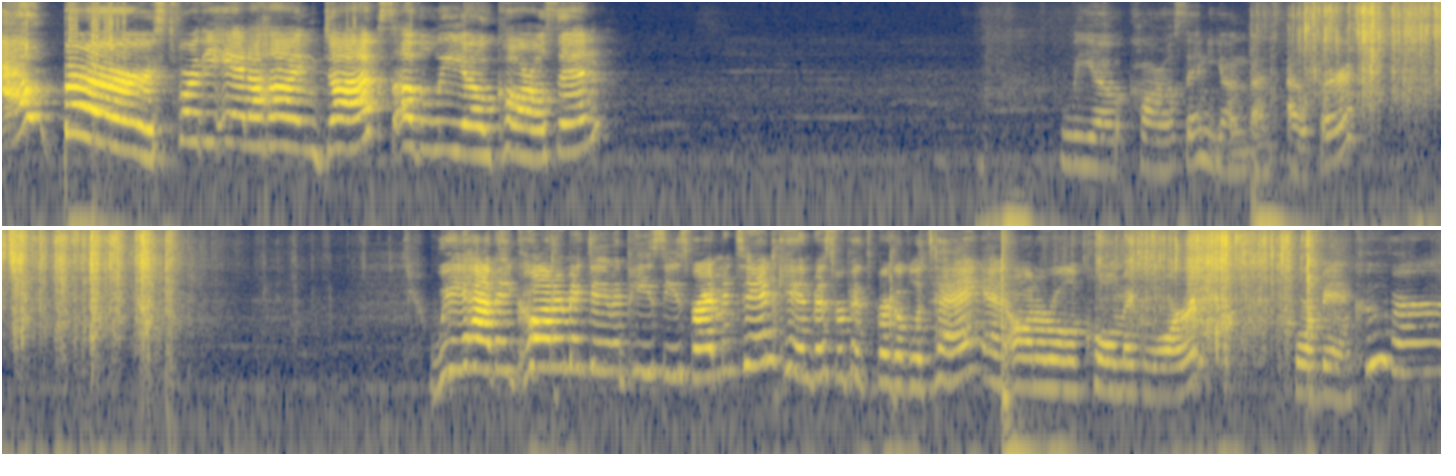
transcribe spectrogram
outburst for the Anaheim Ducks of Leo Carlsson. Leo Carlsson, Young Guns outburst. We have a Connor McDavid PCs for Edmonton, Canvas for Pittsburgh of Letang, and Honor Roll of Cole McWard for Vancouver.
